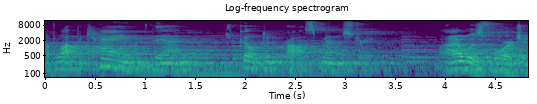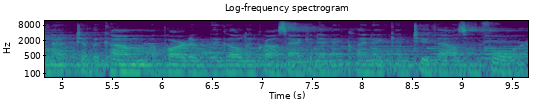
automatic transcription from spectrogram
of what became then Golden Cross Ministry. I was fortunate to become a part of the Golden Cross Academic Clinic in 2004.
